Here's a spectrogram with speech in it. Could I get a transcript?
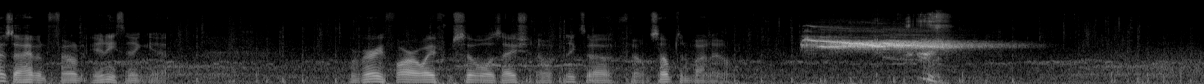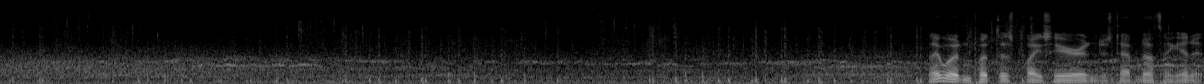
Surprised I haven't found anything yet. We're very far away from civilization. I would think that I would have found something by now. They wouldn't put this place here and just have nothing in it.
